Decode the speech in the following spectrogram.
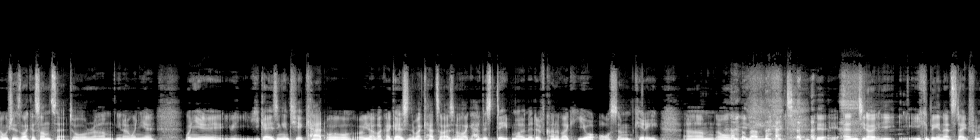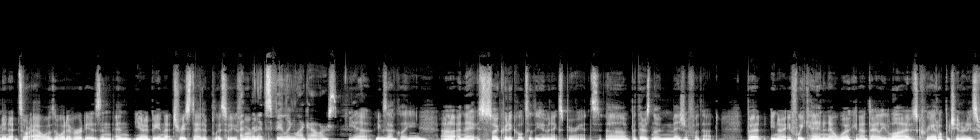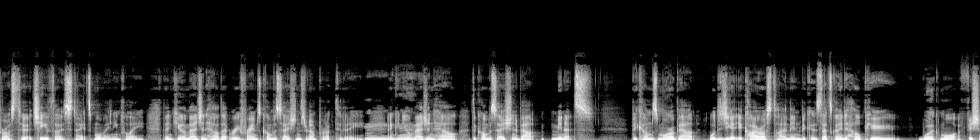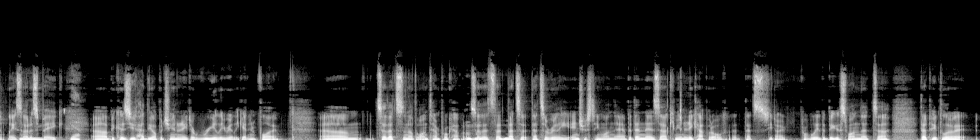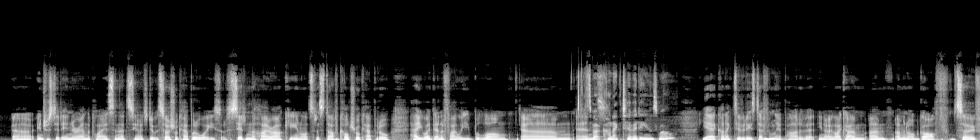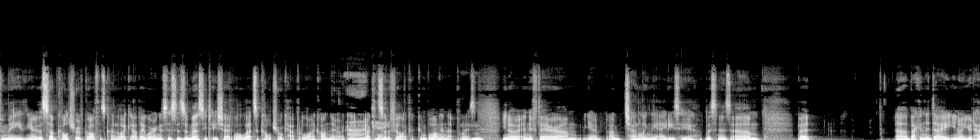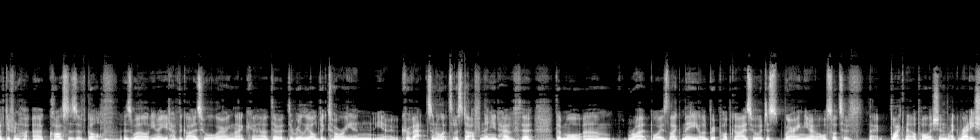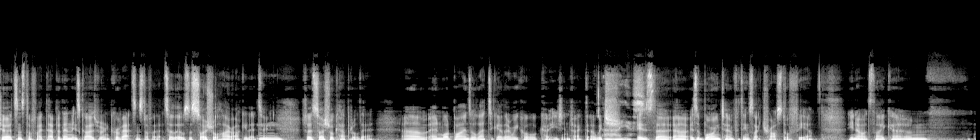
uh, which is like a sunset, or um, you know when you when you you're gazing into your cat, or, or, you know like I gaze into my cat's eyes and I like have this deep moment of kind of like you're awesome, kitty. Um, or, I love that. and you know you, you could be in that state for minutes or hours or whatever it is, and and you know be in that true state of bliss or euphoria. And minutes feeling like hours. Yeah, exactly. Mm-hmm. Uh, and they're so critical to the human experience. Uh, but there's no measure for that. But you know, if we can in our work in our daily lives create opportunities for us to achieve those states more meaningfully, then can you imagine how that reframes conversations around productivity? Mm, and can yeah. you imagine how the conversation about minutes becomes more about, well, did you get your Kairos time in? Because that's going to help you work more efficiently, so mm. to speak, yeah. uh, because you've had the opportunity to really, really get in flow. Um, so that's another one, temporal capital. Mm-hmm. So that's that, mm-hmm. that's a that's a really interesting one there. But then there's uh, community capital. That's you know probably the biggest one that uh, that people are uh, interested in around the place, and that's you know to do with social capital, where you sort of sit in the hierarchy and all that sort of stuff. Cultural capital, how you identify where you belong, um, and it's about connectivity as well. Yeah, connectivity is definitely mm-hmm. a part of it. You know, like I'm, I'm, I'm an old goth, so for me, you know, the subculture of goth is kind of like, are they wearing a Sisters of Mercy t-shirt? Well, that's a cultural capital icon there. I can, ah, okay. I can sort of feel like I can belong in that place. Mm-hmm. You know, and if they're, um, you know, I'm channeling the '80s here, listeners. Um, but uh, back in the day, you know, you'd have different uh, classes of goth as well. You know, you'd have the guys who were wearing like uh, the the really old Victorian, you know, cravats and all that sort of stuff, and then you'd have the the more um, riot boys like me or Britpop guys who were just wearing, you know, all sorts of like, black nail polish and like ratty shirts and stuff like that. But then these guys were in cravats and stuff like that. So there was a social hierarchy there too. Mm. So social capital there. Um, and what binds all that together we call cohesion factor, which ah, yes. is the uh, is a boring term for things like trust or fear. You know, it's like um,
